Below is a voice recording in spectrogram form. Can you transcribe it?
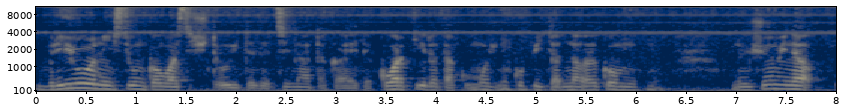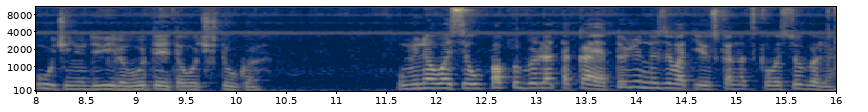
Бриони сумка у вас, что это за цена такая? Это квартира такую можно купить однокомнатную. Но еще меня очень удивила вот эта вот штука. У меня Вася у папы была такая, тоже называть ее с канадского соболя.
